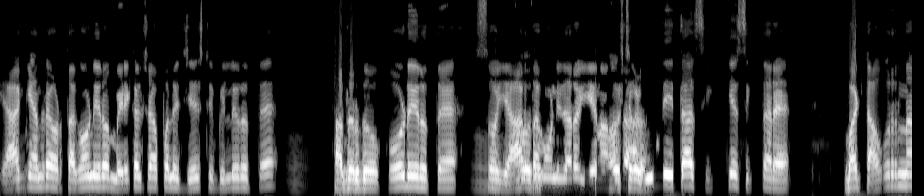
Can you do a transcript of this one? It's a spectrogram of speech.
ಯಾಕೆ ಅಂದ್ರೆ ಅವ್ರು ತಗೊಂಡಿರೋ ಮೆಡಿಕಲ್ ಶಾಪ್ ಅಲ್ಲಿ ಜಿ ಎಸ್ ಟಿ ಬಿಲ್ ಇರುತ್ತೆ. ಹ್ಮ್. ಅದ್ರದ್ದು ಕೋಡ್ ಇರುತ್ತೆ. ಸೊ ಯಾರು ಹೌದು. ತಗೊಂಡಿದಾರೋ ಏನೋ ಔಷಧಿಗಳು. ಖಂಡಿತ ಸಿಕ್ಕೇ ಸಿಗ್ತಾರೆ. ಬಟ್ ಅವ್ರನ್ನ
